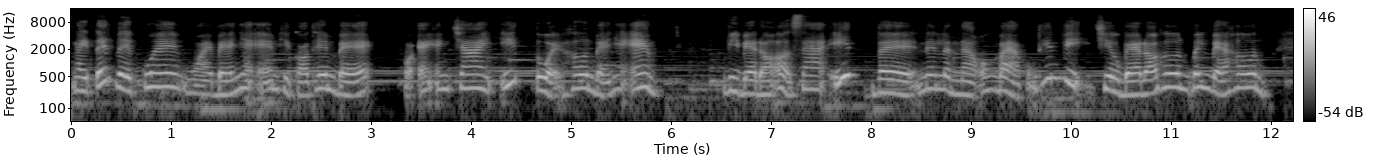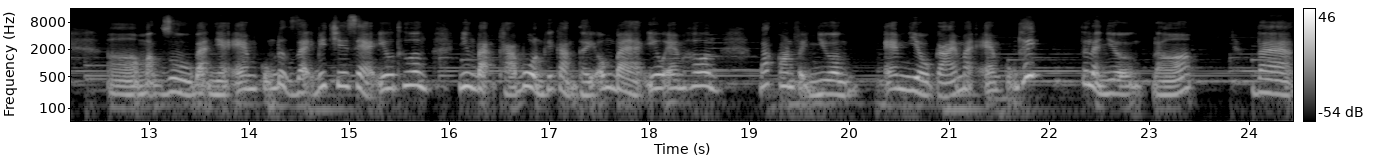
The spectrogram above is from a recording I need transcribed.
Ngày Tết về quê, ngoài bé nhà em thì có thêm bé có anh anh trai ít tuổi hơn bé nhà em. Vì bé đó ở xa ít về nên lần nào ông bà cũng thiên vị chiều bé đó hơn, bênh bé hơn. Uh, mặc dù bạn nhà em cũng được dạy biết chia sẻ yêu thương nhưng bạn khá buồn khi cảm thấy ông bà yêu em hơn. Bác con phải nhường em nhiều cái mà em cũng thích tức là nhường đó. Và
